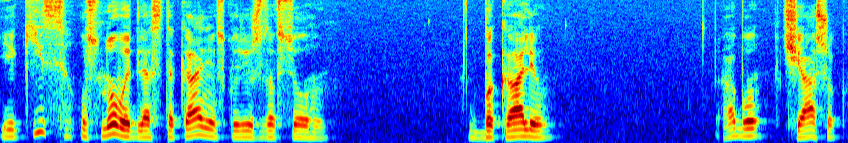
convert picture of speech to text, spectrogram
Якісь основи для стаканів, скоріш за всього, бокалів або чашок.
